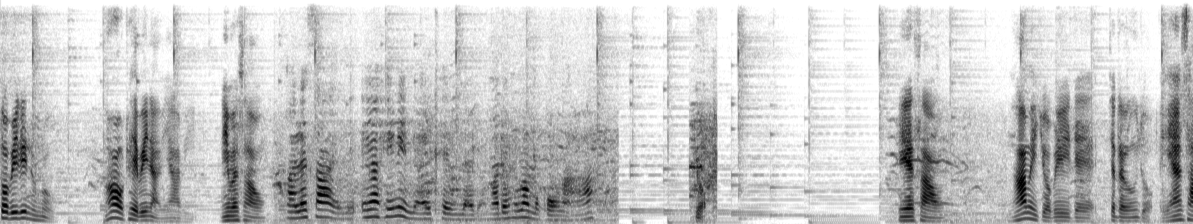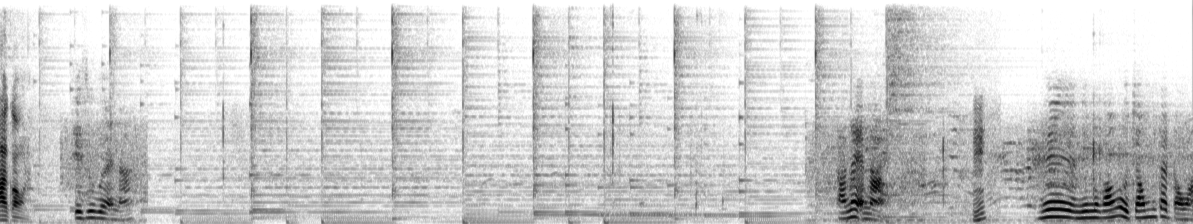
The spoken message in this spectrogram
တော်ပြီလေနုံနုံငါ့ကိုထည့်ပေးနိုင်ရပြီနေမဆောင်ငါလည်းစားရလေအိမ်ကဟင်းနေအများကြီးထည့်ပြီးလိုက်တော့ငါတော့ဟင်းမမကုန်တာဟာနေ ရဆောင်ငါမေကြော်ပေးတဲ့စက်တလုံးကြော်အရန်စားကောင်းတယ်ကျေးဇူးပဲနာဒါနဲ့အနာဟင်နင်းနေမကောင်းလို့ကြောင်းမတက်တော့မှ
